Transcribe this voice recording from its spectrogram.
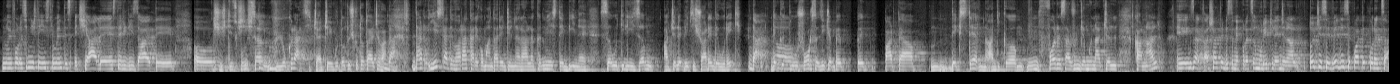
Noi folosim niște instrumente speciale, sterilizate. Uh, și știți cum și să știm. lucrați, ceea ce e cu totul și cu totul altceva. Da. Dar este adevărat ca recomandare generală că nu este bine să utilizăm acele bețișoare de urechi? Da. Decât uh... ușor, să zicem, pe, pe partea externă, adică fără să ajungem în acel canal? Exact, așa trebuie să ne curățăm urechile în general. Tot ce se vede se poate curăța.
